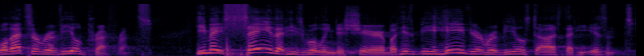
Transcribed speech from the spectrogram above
well, that's a revealed preference. He may say that he's willing to share, but his behavior reveals to us that he isn't.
